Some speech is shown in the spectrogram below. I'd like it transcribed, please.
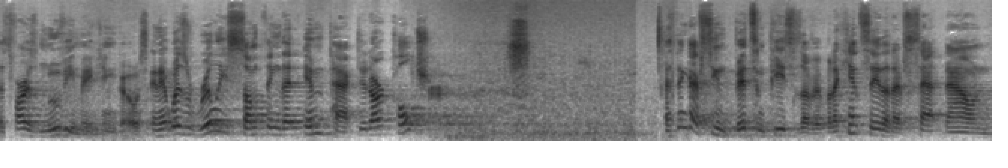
as far as movie making goes, and it was really something that impacted our culture. I think I've seen bits and pieces of it, but I can't say that I've sat down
